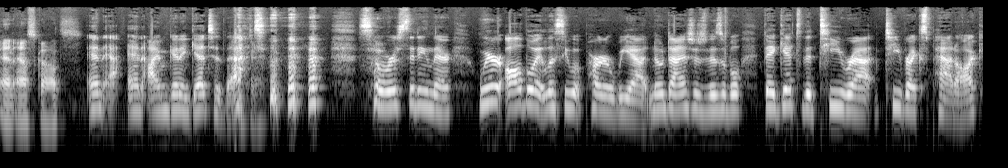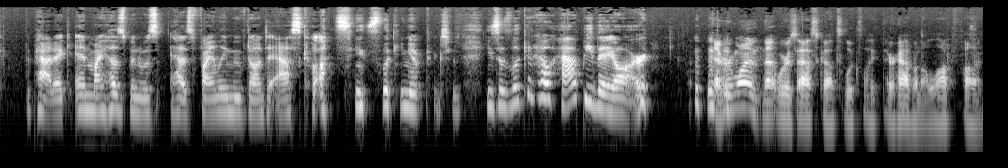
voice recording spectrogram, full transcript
And ascots. and and I'm gonna get to that. so we're sitting there. We're all the way. Let's see what part are we at? No dinosaurs visible. They get to the T rat T Rex paddock, the paddock, and my husband was has finally moved on to ascots. He's looking at pictures. He says, "Look at how happy they are." Everyone that wears ascots looks like they're having a lot of fun.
